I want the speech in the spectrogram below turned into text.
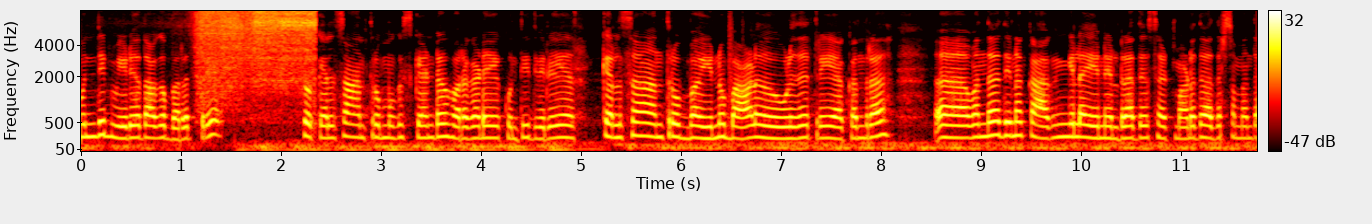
ಮುಂದಿನ ವೀಡಿಯೋದಾಗ ಬರುತ್ತೆ ರೀ ಸೊ ಕೆಲಸ ಅಂತರೂ ಮುಗಿಸ್ಕೊಂಡು ಹೊರಗಡೆ ಕುಂತಿದ್ವಿ ರೀ ಕೆಲಸ ಅಂತರೂ ಬ, ಇನ್ನೂ ಭಾಳ ಉಳ್ದೈತೆ ರೀ ಯಾಕಂದ್ರೆ ಒಂದೇ ದಿನಕ್ಕೆ ಆಗಂಗಿಲ್ಲ ಏನಿಲ್ಲ ರೀ ಅದು ಸೆಟ್ ಮಾಡೋದು. ಅದ್ರ ಸಂಬಂಧ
